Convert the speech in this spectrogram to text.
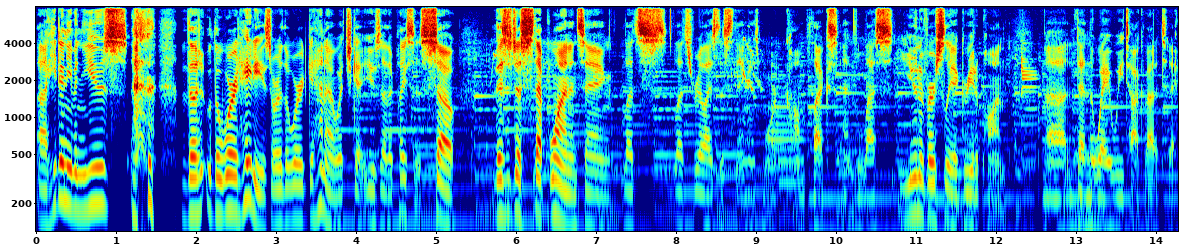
Uh, he didn't even use the the word Hades or the word Gehenna, which get used other places. So this is just step one in saying let's let's realize this thing is more complex and less universally agreed upon uh, than the way we talk about it today.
